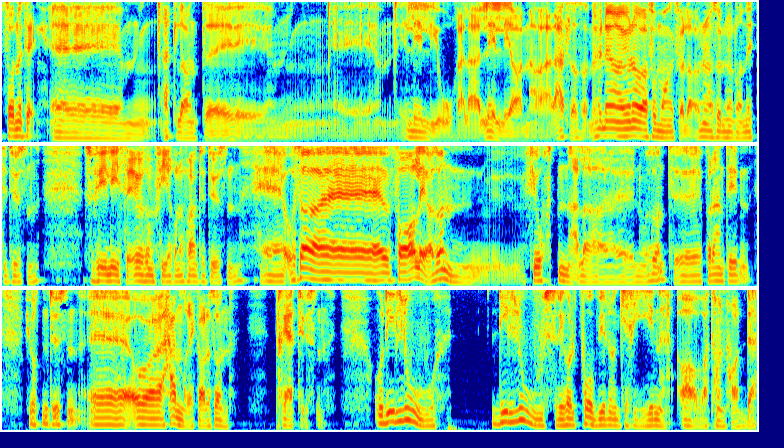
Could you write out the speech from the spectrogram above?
Sånne ting. Eh, et eller annet eh, eh Liljord eller Lillian eller et eller annet sånt. Hun, er, hun har fall mange følgere. Hun har sånn 190 000. Sofie Elise er jo sånn 450 000. Eh, og så eh, Farlig og sånn 14 eller eh, noe sånt eh, på den tiden. 14 000. og Henrik hadde sånn 3000. Og de lo, de lo så de holdt på å begynne å grine av at han hadde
